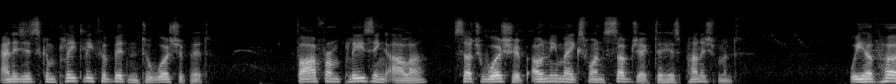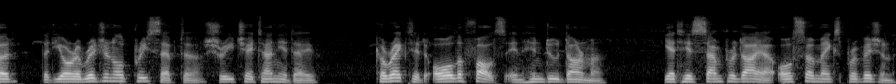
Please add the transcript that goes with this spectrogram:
and it is completely forbidden to worship it. Far from pleasing Allah, such worship only makes one subject to his punishment. We have heard that your original preceptor, Sri Chaitanya Dev, corrected all the faults in Hindu Dharma, yet his Sampradaya also makes provision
